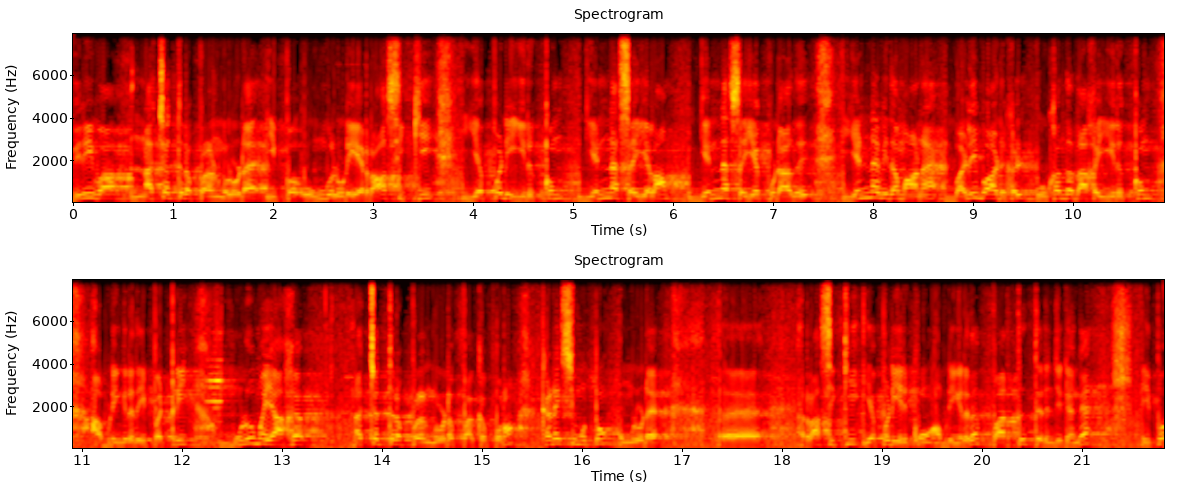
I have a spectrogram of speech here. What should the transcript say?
விரிவாக நட்சத்திர பலன்களோட இப்போ உங்களுடைய ராசிக்கு எப்படி இருக்கும் என்ன செய்யலாம் என்ன செய்யக்கூடாது என்ன விதமான வழிபாடுகள் உகந்ததாக இருக்கும் அப்படிங்கிறதை பற்றி முழுமையாக நட்சத்திர பலன்களோட பார்க்க போகிறோம் கடைசி மட்டும் உங்களோட ராசிக்கு எப்படி இருக்கும் அப்படிங்கிறத பார்த்து தெரிஞ்சுக்கங்க. இப்போ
